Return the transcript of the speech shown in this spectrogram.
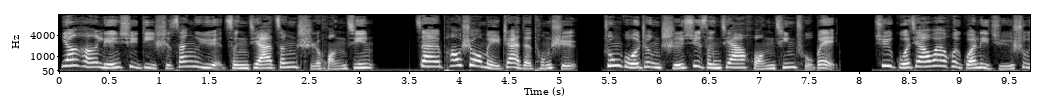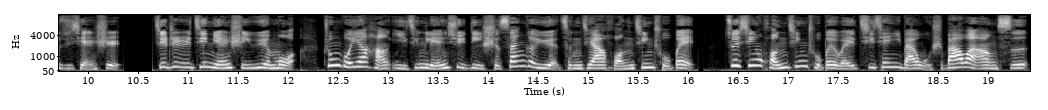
央行连续第十三个月增加增持黄金，在抛售美债的同时。中国正持续增加黄金储备。据国家外汇管理局数据显示，截至今年十一月末，中国央行已经连续第十三个月增加黄金储备。最新黄金储备为七千一百五十八万盎司，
